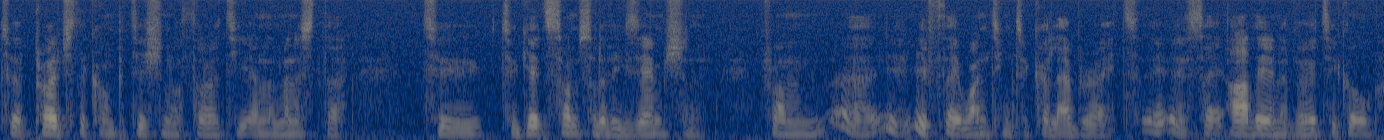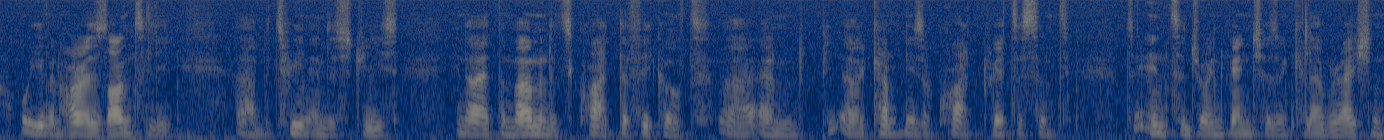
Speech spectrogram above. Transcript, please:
to approach the competition authority and the minister to, to get some sort of exemption from uh, if they're wanting to collaborate. Uh, say, are they in a vertical or even horizontally uh, between industries? You know, at the moment it's quite difficult uh, and uh, companies are quite reticent to enter joint ventures and collaboration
